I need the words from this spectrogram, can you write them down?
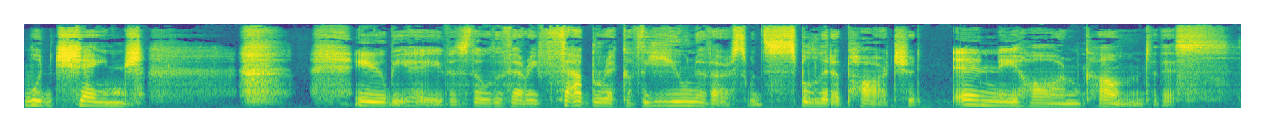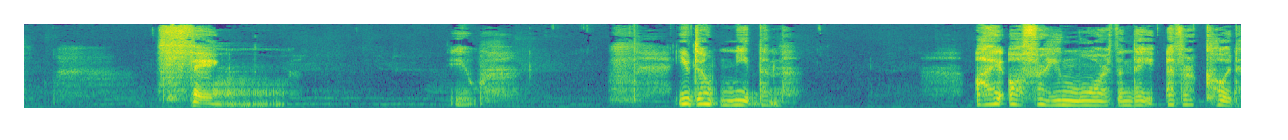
would change? You behave as though the very fabric of the universe would split apart should any harm come to this thing. You. You don't need them. I offer you more than they ever could.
